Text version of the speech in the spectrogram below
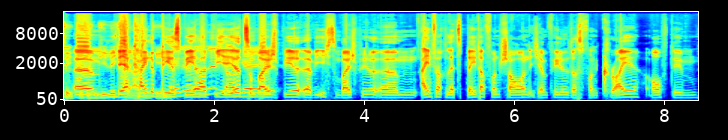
Ähm, wer keine angehen. PSB hat, wie ihr zum Beispiel, äh, wie ich zum Beispiel, ähm, einfach Let's Play davon schauen. Ich empfehle das von Cry auf dem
